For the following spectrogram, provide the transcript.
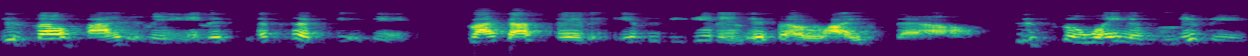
there's no fighting it, and it's a commitment. Like I said in the beginning, it's a lifestyle. This is a way of living.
